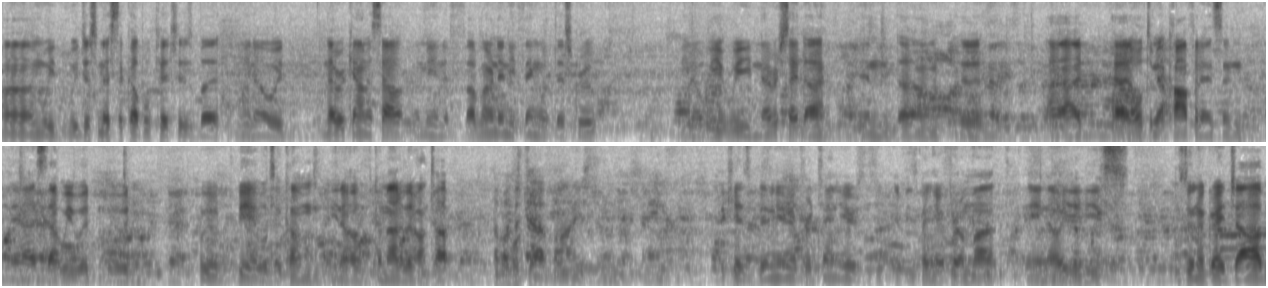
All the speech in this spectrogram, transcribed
um, we we just missed a couple pitches, but you know we never count us out. I mean, if I've learned anything with this group, you know, we, we never say die, and um, it, I, I had ultimate confidence in, in us that we would we would we would be able to come you know come out of it on top. How about the job Bonnie's doing right now? The kid's been here for 10 years. If he's been here for a month, you know, he, he's he's doing a great job.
